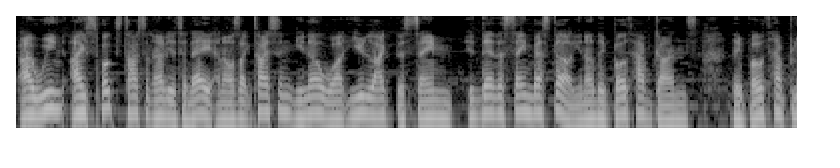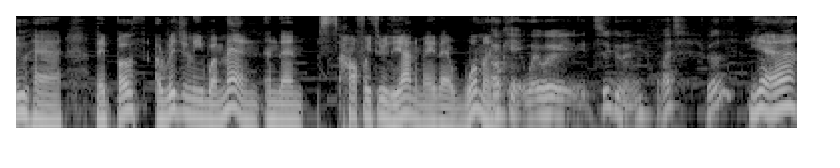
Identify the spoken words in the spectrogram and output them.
I we I spoke to Tyson earlier today, and I was like, Tyson, you know what? You like the same. They're the same best girl. You know, they both have guns. They both have blue hair. They both originally were men, and then halfway through the anime, they're woman. Okay, wait, wait, wait. Tsugumi? What? Really? Yeah.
